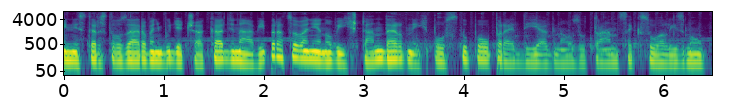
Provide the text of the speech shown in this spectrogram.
Ministerstvo zároveň bude čakať na vypracovanie nových štandardných postupov pre diagnózu transexualizmu.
